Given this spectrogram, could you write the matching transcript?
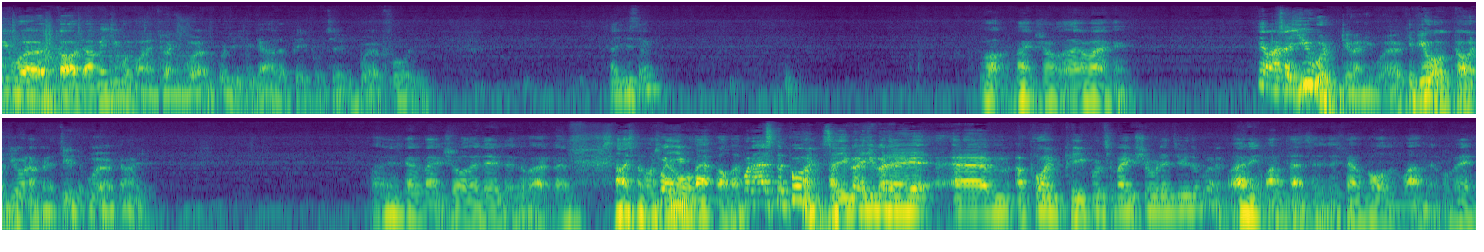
You were God, I mean, you wouldn't want to do any work, would you? You'd get other people to work for you. Don't you think? What, make sure that they're working? Yeah, I say you wouldn't do any work. If you're God, you're not going to do the work, are you? Well, who's going to make sure they do do the work then? I don't want to Well, have all that bother. Well, that's the point. So you've got you've got to um, appoint people to make sure they do the work. Well, only one person. If you have more than one, it will be.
